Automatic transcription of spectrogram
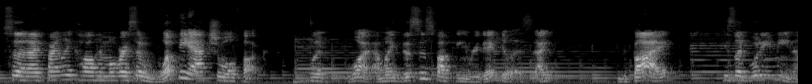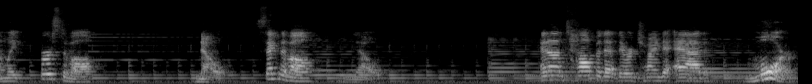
So then I finally called him over. I said, what the actual fuck? I'm like, what? I'm like, this is fucking ridiculous. I, goodbye. He's like, what do you mean? I'm like, first of all, no. Second of all, no. And on top of that, they were trying to add more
